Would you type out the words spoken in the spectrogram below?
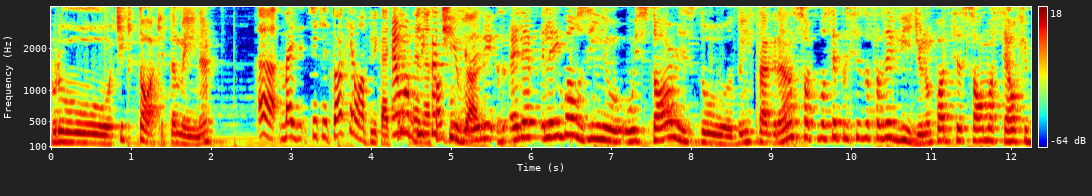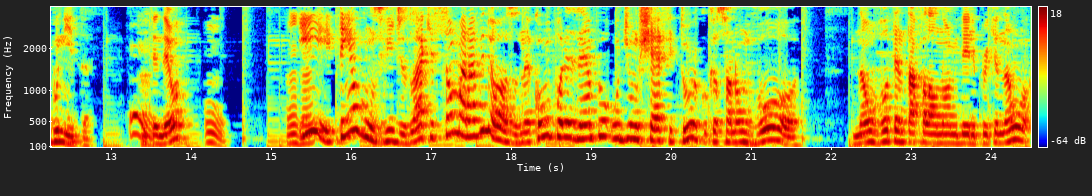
pro TikTok também, né? Ah, mas TikTok é um aplicativo? É um aplicativo. Ele, ele, é, ele é igualzinho o Stories do, do Instagram, só que você precisa fazer vídeo, não pode ser só uma selfie bonita. Hum. Entendeu? Hum. Uhum. E tem alguns vídeos lá que são maravilhosos, né? Como, por exemplo, o de um chefe turco, que eu só não vou não vou tentar falar o nome dele porque não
